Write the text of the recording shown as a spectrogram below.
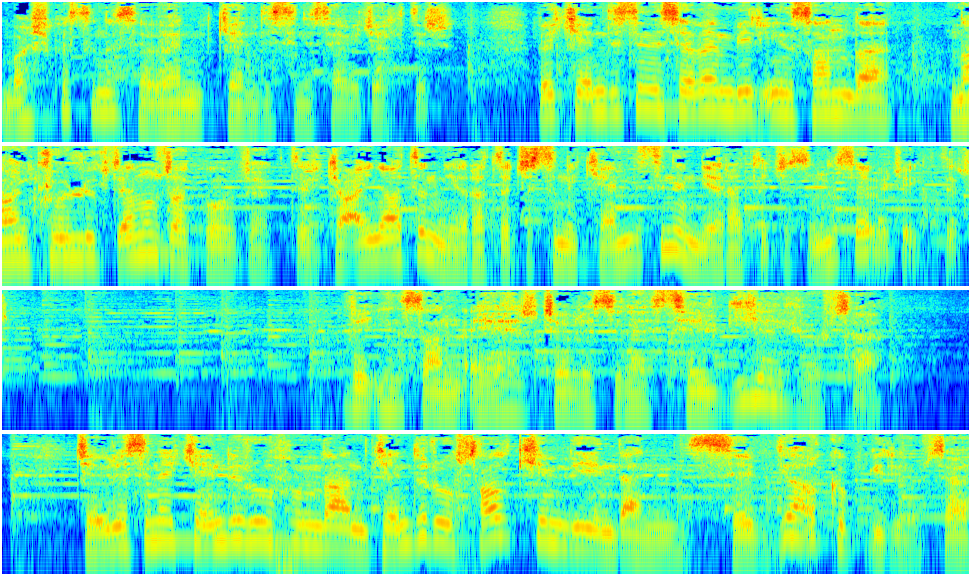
Başkasını seven kendisini sevecektir. Ve kendisini seven bir insan da nankörlükten uzak olacaktır. Kainatın yaratıcısını kendisinin yaratıcısını sevecektir. Ve insan eğer çevresine sevgi yayıyorsa, çevresine kendi ruhundan, kendi ruhsal kimliğinden sevgi akıp gidiyorsa,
